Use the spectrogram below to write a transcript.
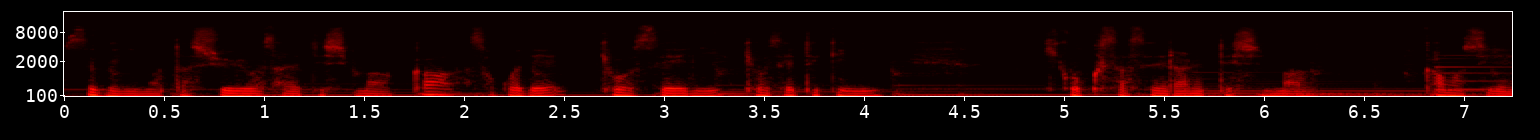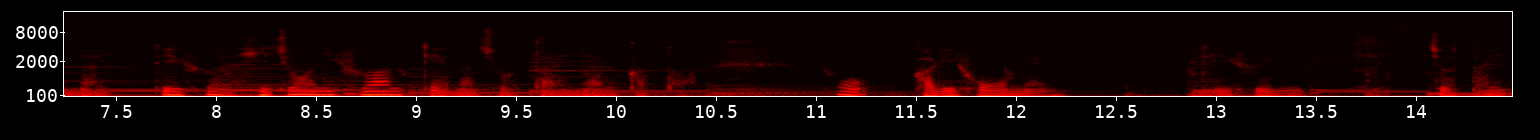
すぐにまた収容されてしまうか、そこで強制に、強制的に帰国させられてしまうかもしれないっていうふうな非常に不安定な状態にある方を仮放免っていうふうに状態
